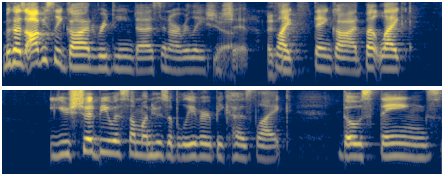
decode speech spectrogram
because obviously god redeemed us in our relationship I like think- thank god but like you should be with someone who's a believer because like those things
